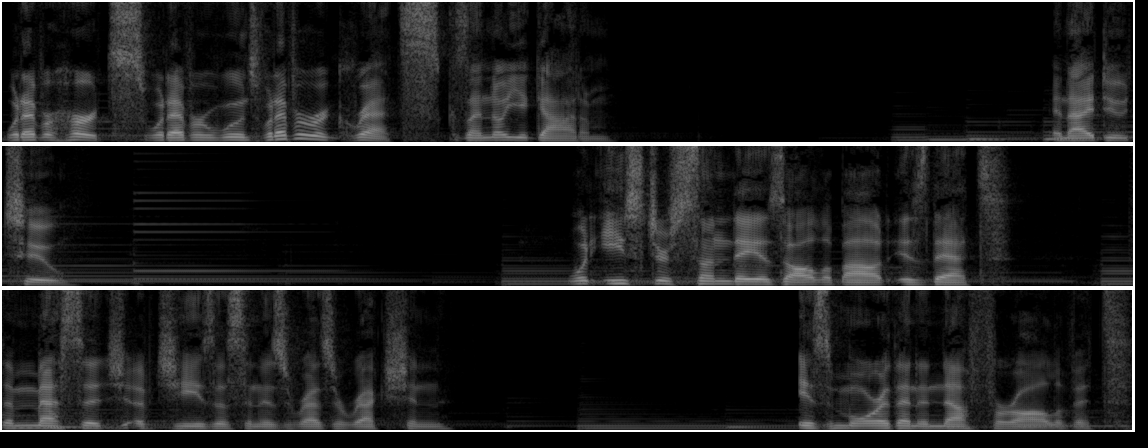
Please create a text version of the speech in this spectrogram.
Whatever hurts, whatever wounds, whatever regrets, because I know you got them. And I do too. What Easter Sunday is all about is that the message of Jesus and his resurrection is more than enough for all of it.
